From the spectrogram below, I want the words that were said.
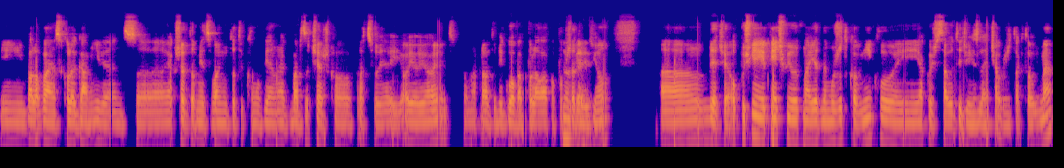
i balowałem z kolegami, więc e, jak szef do mnie dzwonił, to tylko mówiłem, jak bardzo ciężko pracuję i oj, oj, oj, to naprawdę mnie głowa bolała po poprzednim okay. dniu. Wiecie, opóźnienie 5 minut na jednym użytkowniku i jakoś cały tydzień zleciał, że tak to ujmę.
